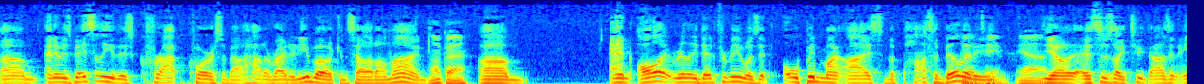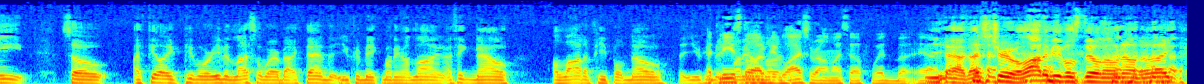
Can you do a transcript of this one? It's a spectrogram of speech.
um, and it was basically this crap course about how to write an ebook and sell it online. Okay. Um, and all it really did for me was it opened my eyes to the possibility. Yeah. You know, this was like 2008, so I feel like people were even less aware back then that you could make money online. I think now a lot of people know that you can. At least a lot of people I surround myself with, but yeah. Yeah. that's true. A lot of people still don't know. They're like,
